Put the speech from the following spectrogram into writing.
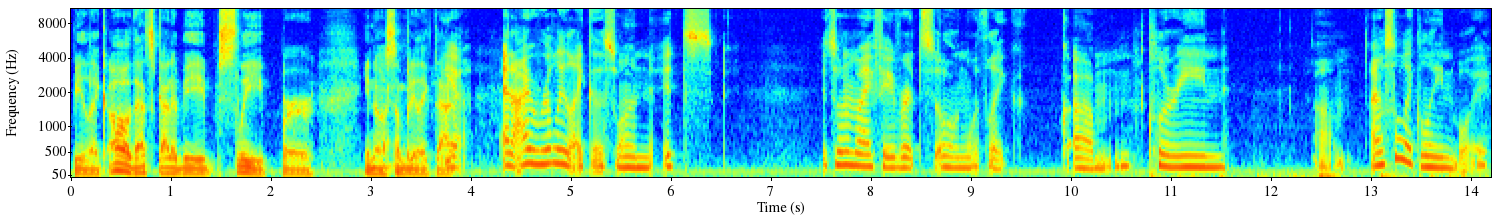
be like, "Oh, that's got to be Sleep," or you know, somebody like that. Yeah, and I really like this one. It's it's one of my favorites, along with like um, Chlorine. Um, I also like Lane Boy,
